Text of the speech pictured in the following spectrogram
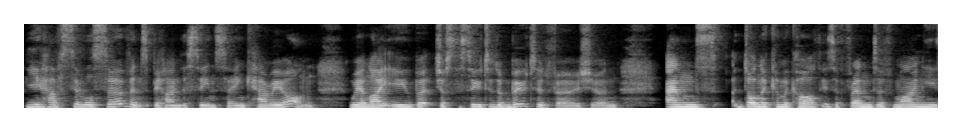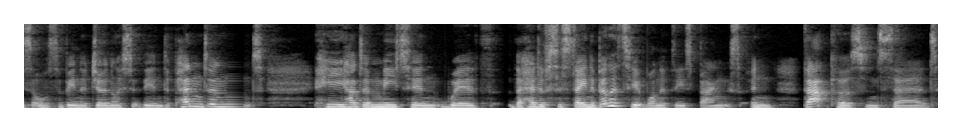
You have civil servants behind the scenes saying, carry on. We're like you, but just the suited and booted version. And Donnachadh McCarthy is a friend of mine. He's also been a journalist at The Independent. He had a meeting with the head of sustainability at one of these banks, and that person said,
